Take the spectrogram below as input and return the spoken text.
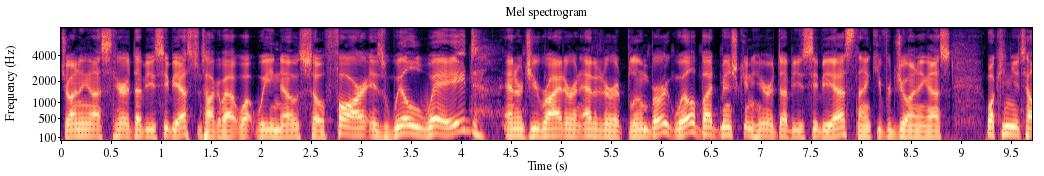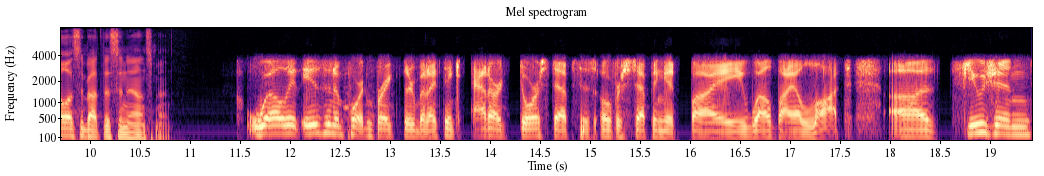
Joining us here at WCBS to talk about what we know so far is Will Wade, energy writer and editor at Bloomberg. Will, Bud Mishkin here at WCBS. Thank you for joining us. What can you tell us about this announcement? Well, it is an important breakthrough, but I think at our doorsteps is overstepping it by, well, by a lot. Uh, fusion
